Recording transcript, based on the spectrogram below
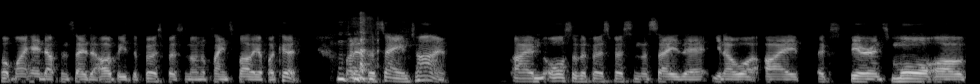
put my hand up and say that I'll be the first person on a plane to Bali if I could. But at the same time, I'm also the first person to say that, you know, I've experienced more of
